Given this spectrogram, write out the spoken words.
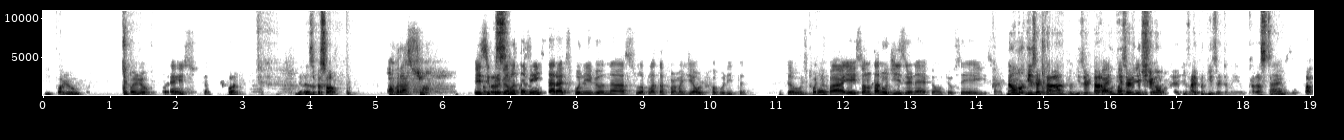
e pós-jogo. Foi jogo. É isso. Bora. Beleza, pessoal? Um abraço. Esse Um abraço. programa também estará disponível na sua plataforma de áudio favorita. Então, Muito Spotify, aí só não tá no Deezer, né? Pelo que eu sei aí. tá Não, no Deezer tá. No Deezer tá. Vai? o Deezer ele Deezer, chega. Ele vai pro Deezer também. O cadastro. Ah.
